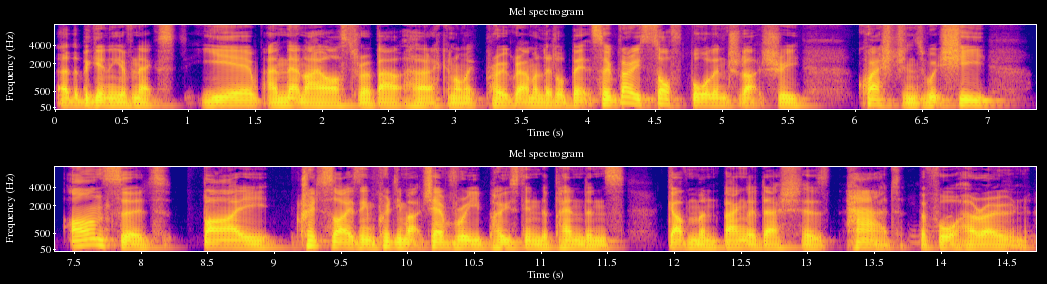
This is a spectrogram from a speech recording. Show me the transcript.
at the beginning of next year. And then I asked her about her economic program a little bit. So, very softball introductory questions, which she answered by criticizing pretty much every post independence government Bangladesh has had before her own.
